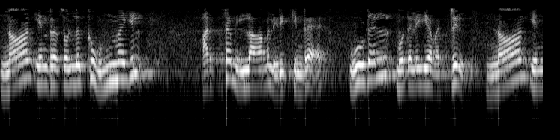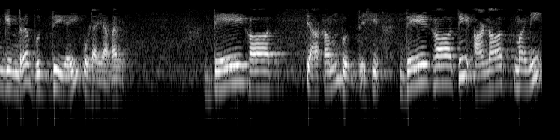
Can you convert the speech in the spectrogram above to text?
நான் என்ற சொல்லுக்கு உண்மையில் அர்த்தம் இல்லாமல் இருக்கின்ற உடல் முதலியவற்றில் நான் என்கின்ற புத்தியை உடையவன். தேகாத்யகம் புத்திகி தேகாதி அனாத்மனி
